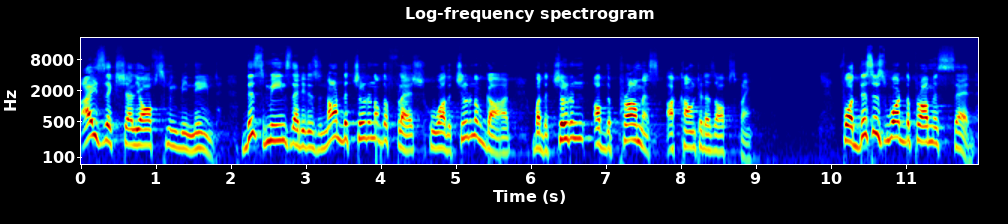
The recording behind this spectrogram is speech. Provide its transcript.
Isaac shall your offspring be named. This means that it is not the children of the flesh who are the children of God, but the children of the promise are counted as offspring. For this is what the promise said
